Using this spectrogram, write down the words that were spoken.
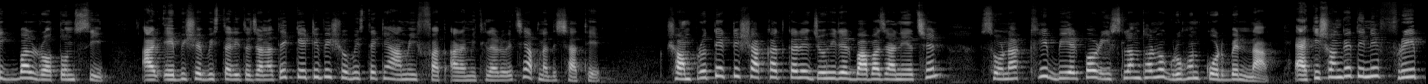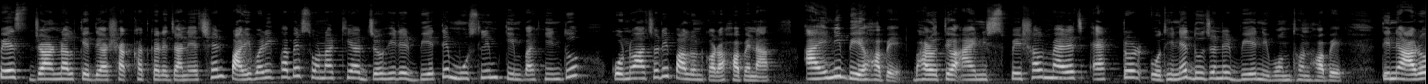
ইকবাল রতন সি। আর এ বিষয়ে বিস্তারিত জানাতে কেটিভি শোবিজ থেকে আমি ইফাত আর মিথিলা রয়েছে আপনাদের সাথে। সম্প্রতি একটি সাক্ষাৎকারে জহিরের বাবা জানিয়েছেন, সোনাক্ষী বিয়ের পর ইসলাম ধর্ম গ্রহণ করবেন না। একই সঙ্গে তিনি ফ্রি পেস জার্নালকে দেওয়া সাক্ষাৎকারে জানিয়েছেন, পারিবারিকভাবে সোনাক্ষী আর জহিরের বিয়েতে মুসলিম কিংবা হিন্দু কোনো আচারই পালন করা হবে না, আইনি বিয়ে হবে। ভারতীয় আইনি স্পেশাল ম্যারেজ অ্যাক্টর অধীনে দুজনের বিয়ে নিবন্ধন হবে। তিনি আরও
